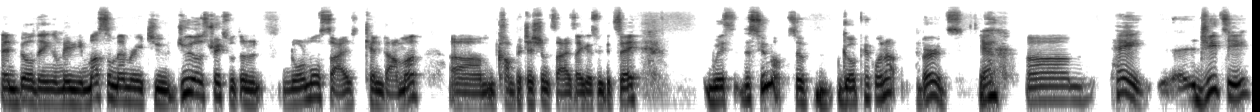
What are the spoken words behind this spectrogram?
and building maybe muscle memory to do those tricks with a normal size kendama, um, competition size, I guess we could say, with the sumo. So go pick one up. Birds. Yeah. Um, hey, uh, GT,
